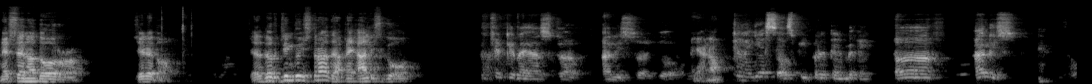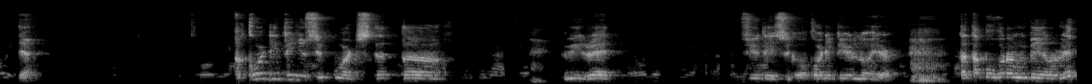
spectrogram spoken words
ni Senador, sino ito? Senador Jingo Estrada kay Alice Goo. Can I ask uh, Alice uh, go? Ayan, no? Uh, yes, SP Pro Tempore. Uh, Alice, yeah. According to news reports that uh, we read a few days ago, according to your lawyer, tatakbo ka ng mayor ulit?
